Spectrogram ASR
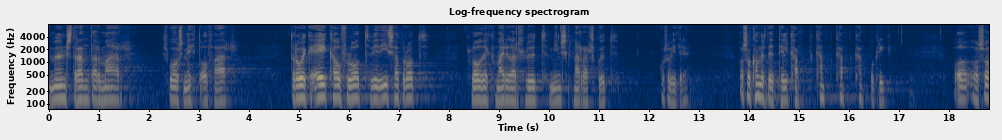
mun strandar mar, svo smitt og far. Dró ek eik á flót við ísabrót, hlóð ek mærðar hlut, mín snarrar skudd, og svo videre. Og så kommer det til kamp, kamp, kamp, kamp og krig. Og, og så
